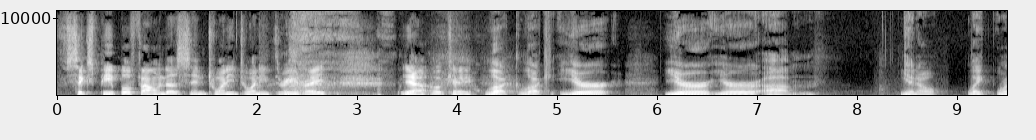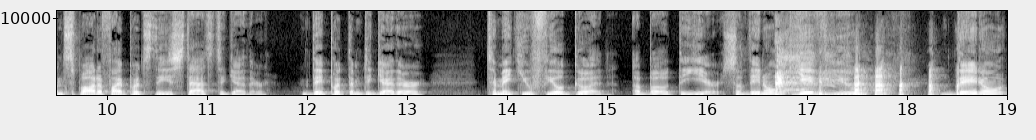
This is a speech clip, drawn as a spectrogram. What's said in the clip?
six people found us in 2023, right? yeah. Okay. look look you're you're you're um you know like when spotify puts these stats together they put them together to make you feel good about the year so they don't give you they don't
